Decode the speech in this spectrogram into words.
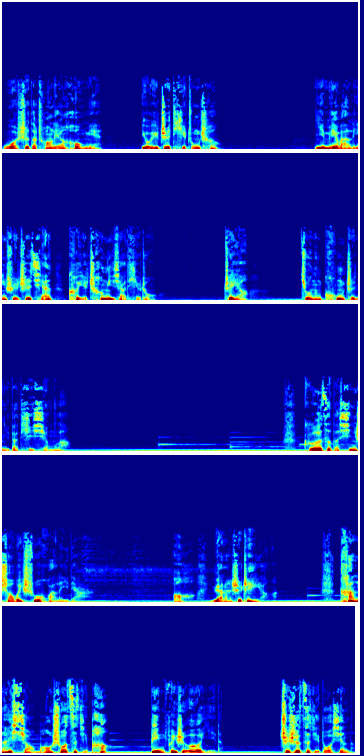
卧室的窗帘后面有一只体重秤。”你每晚临睡之前可以称一下体重，这样就能控制你的体型了。格子的心稍微舒缓了一点哦，原来是这样啊！看来小毛说自己胖，并非是恶意的，只是自己多心了。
